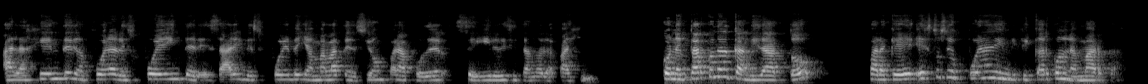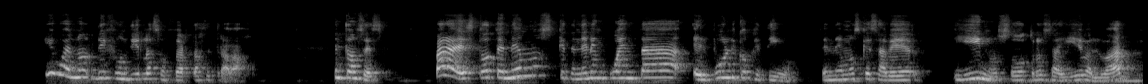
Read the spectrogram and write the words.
a la gente de afuera les puede interesar y les puede llamar la atención para poder seguir visitando la página. Conectar con el candidato para que esto se pueda identificar con la marca. Y bueno, difundir las ofertas de trabajo. Entonces, para esto tenemos que tener en cuenta el público objetivo. Tenemos que saber y nosotros ahí evaluar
